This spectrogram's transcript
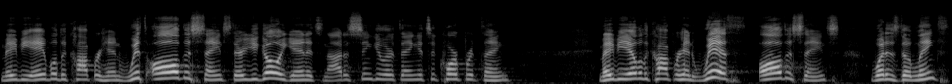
may be able to comprehend with all the saints. There you go again. It's not a singular thing, it's a corporate thing. May be able to comprehend with all the saints what is the length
